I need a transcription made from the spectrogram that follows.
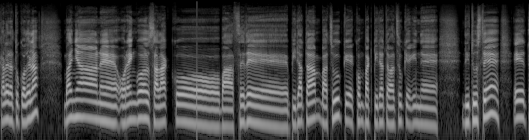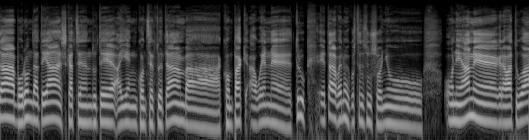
kaleratuko dela, baina e, oraingo zalako ba, CD pirata batzuk, e, kompak pirata batzuk egin e, dituzte, eta borondatea eskatzen dute haien kontzertuetan ba, kompak hauen e, truk. Eta, bueno, ikusten zu soinu honean e, grabatua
